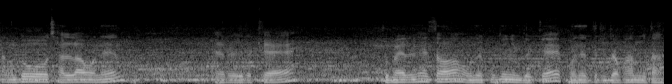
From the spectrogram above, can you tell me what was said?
당도 잘 나오는 배를 이렇게 구매를 해서 오늘 고객님들께 보내드리려고 합니다.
